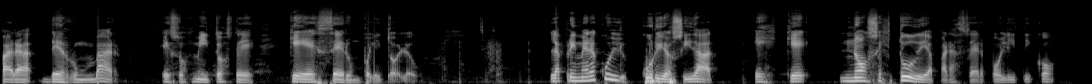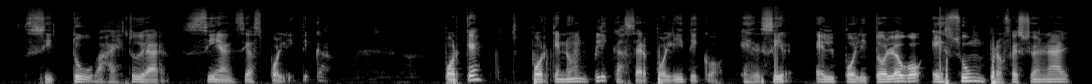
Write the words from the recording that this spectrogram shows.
para derrumbar esos mitos de qué es ser un politólogo. La primera curiosidad es que no se estudia para ser político si tú vas a estudiar ciencias políticas. ¿Por qué? Porque no implica ser político. Es decir, el politólogo es un profesional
